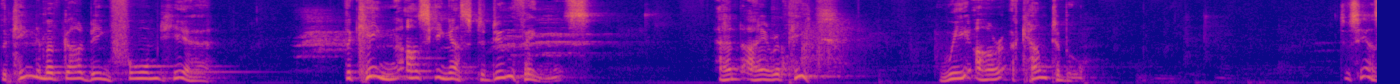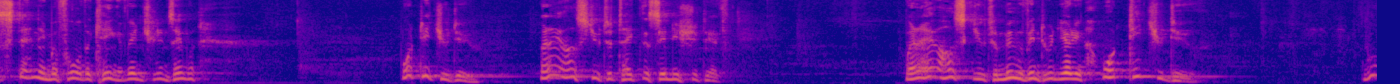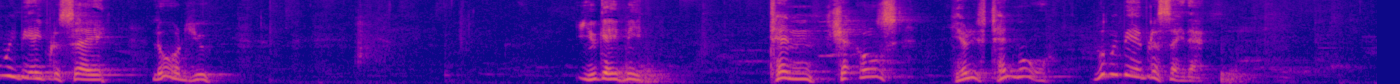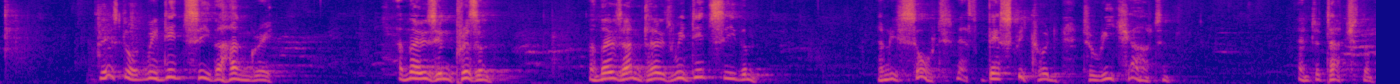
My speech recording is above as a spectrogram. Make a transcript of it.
The kingdom of God being formed here. The king asking us to do things. And I repeat, we are accountable. To see us standing before the king eventually and saying, Well, what did you do? When I asked you to take this initiative, when I asked you to move into an area, what did you do? Will we be able to say, Lord, you you gave me 10 shekels, here is 10 more. Will we be able to say that? Yes, Lord, we did see the hungry and those in prison and those unclothed. We did see them. And we sought as best we could to reach out and, and to touch them.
